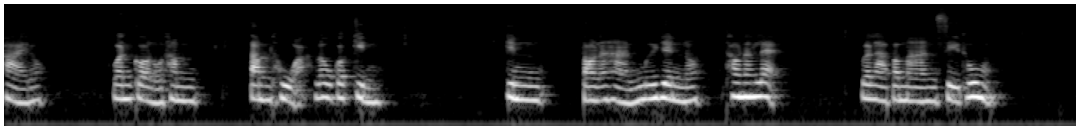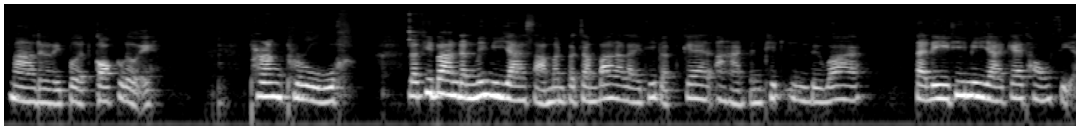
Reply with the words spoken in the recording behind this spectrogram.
พายเนาะ วันก่อนหนูทำตำถั่วแล้วก็กิน กินตอนอาหารมื้อเย็นเนาะเท่านั้นแหละ เวลาประมาณสี่ทุ่ม มาเลยเปิดก๊อกเลยพรังพรู แล้วที่บ้านดันไม่มียาสามัญประจำบ้านอะไรที่แบบแก้อาหารเป็นพิษหรือว่า แต่ดีที่มียาแก้ท้องเสีย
